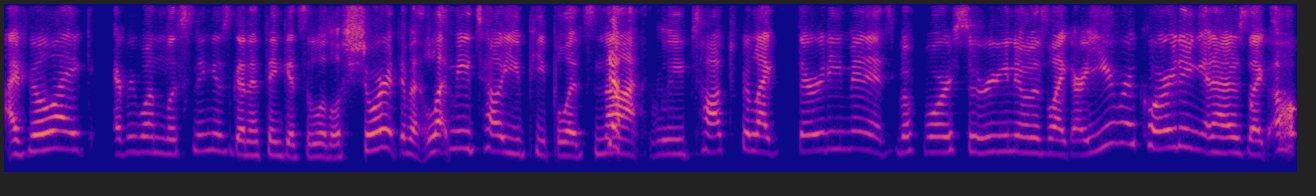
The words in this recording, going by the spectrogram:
I feel like everyone listening is going to think it's a little short, but let me tell you, people, it's not. We talked for like 30 minutes before Serena was like, Are you recording? And I was like, Oh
